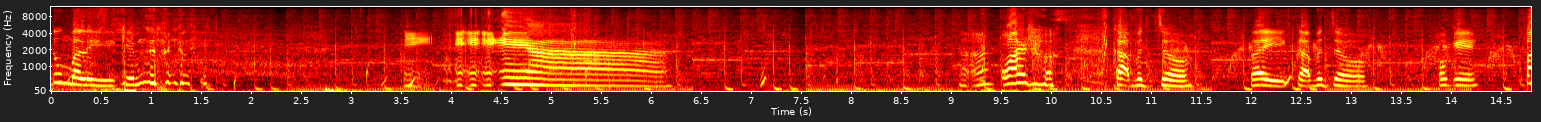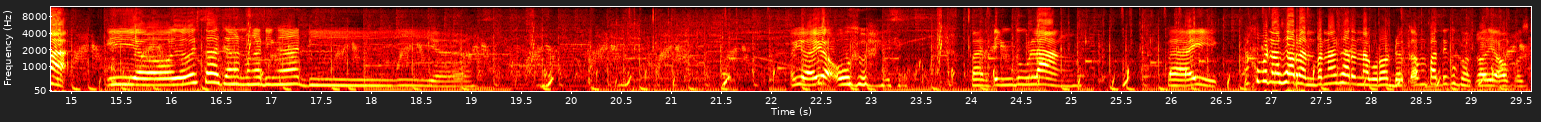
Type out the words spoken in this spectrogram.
Tumbal iki, game ngene. Eh, eh, eh, eh, eh, ya. Heeh. Waduh, Kak bejo. Baik, Kak bejo. Oke. Pak, iya, wis jangan mengadi-ngadi. Ayo ayo. Oh. Banting tulang. Baik. Aku penasaran, penasaran aku roda keempat itu bakal ya opos.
